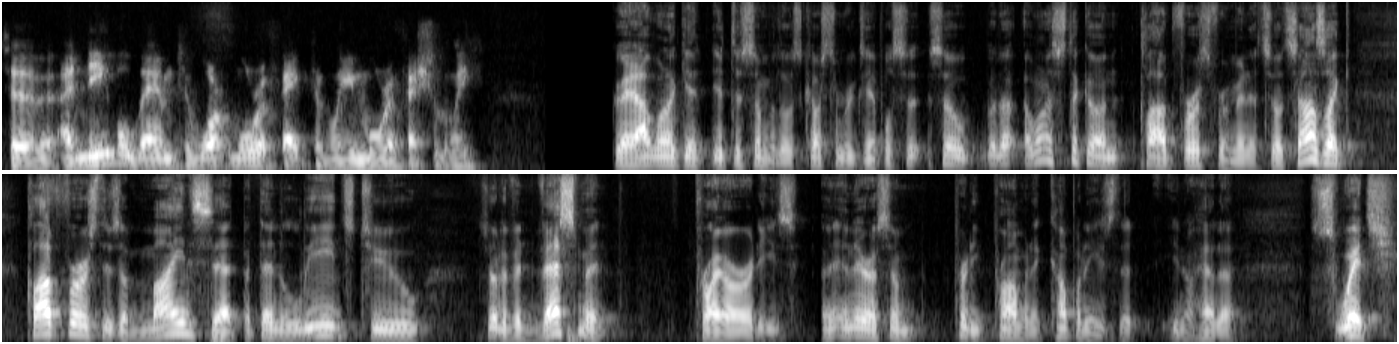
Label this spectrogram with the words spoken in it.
to enable them to work more effectively and more efficiently. Great, I want to get into some of those customer examples. So, so but I, I want to stick on cloud first for a minute. So it sounds like cloud first is a mindset, but then leads to sort of investment priorities. And there are some pretty prominent companies that you know had a switch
